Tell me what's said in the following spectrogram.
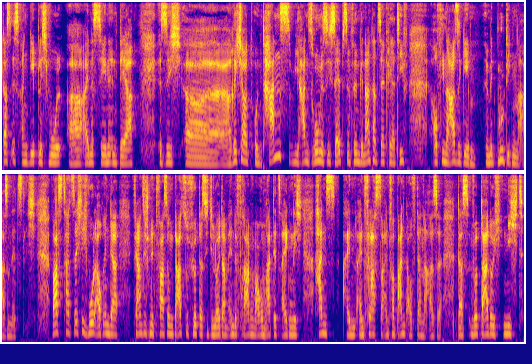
Das ist angeblich wohl äh, eine Szene, in der sich äh, Richard und Hans, wie Hans Runge sich selbst im Film genannt hat, sehr kreativ auf die Nase geben, mit blutigen Nasen letztlich. Was tatsächlich wohl wohl auch in der Fernsehschnittfassung dazu führt, dass sich die Leute am Ende fragen, warum hat jetzt eigentlich Hans ein, ein Pflaster, ein Verband auf der Nase. Das wird dadurch nicht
